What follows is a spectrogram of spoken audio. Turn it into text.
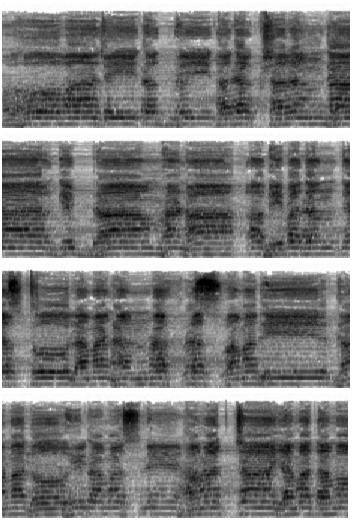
सहोवाचैतद्वैतदक्षरम् गार्गिब्राह्मणा अभिवदन्त्यस्थूलमणन्वः ह्रस्वमदीर्घमलोहितमस्नेहमच्छायमतमो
